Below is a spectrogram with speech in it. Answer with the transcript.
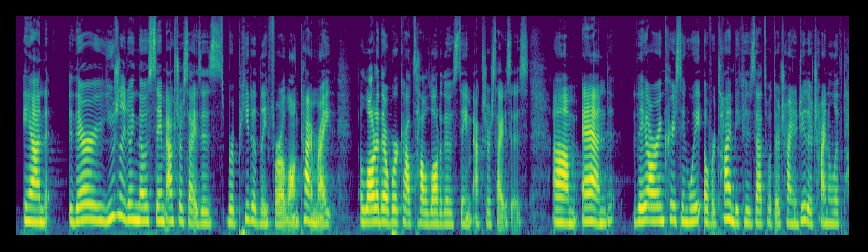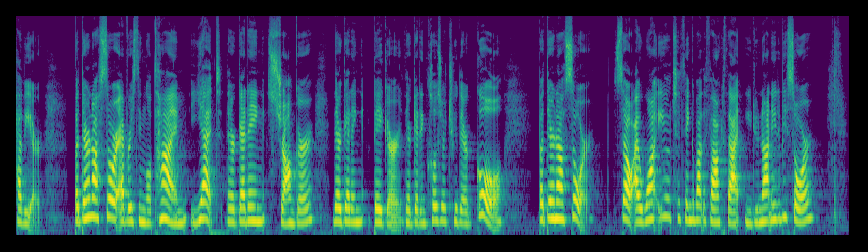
And they're usually doing those same exercises repeatedly for a long time, right? A lot of their workouts have a lot of those same exercises. Um, and they are increasing weight over time because that's what they're trying to do. They're trying to lift heavier. But they're not sore every single time, yet they're getting stronger, they're getting bigger, they're getting closer to their goal, but they're not sore. So I want you to think about the fact that you do not need to be sore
